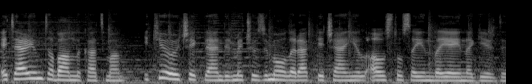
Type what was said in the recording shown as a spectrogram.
Ethereum tabanlı katman, iki ölçeklendirme çözümü olarak geçen yıl Ağustos ayında yayına girdi.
